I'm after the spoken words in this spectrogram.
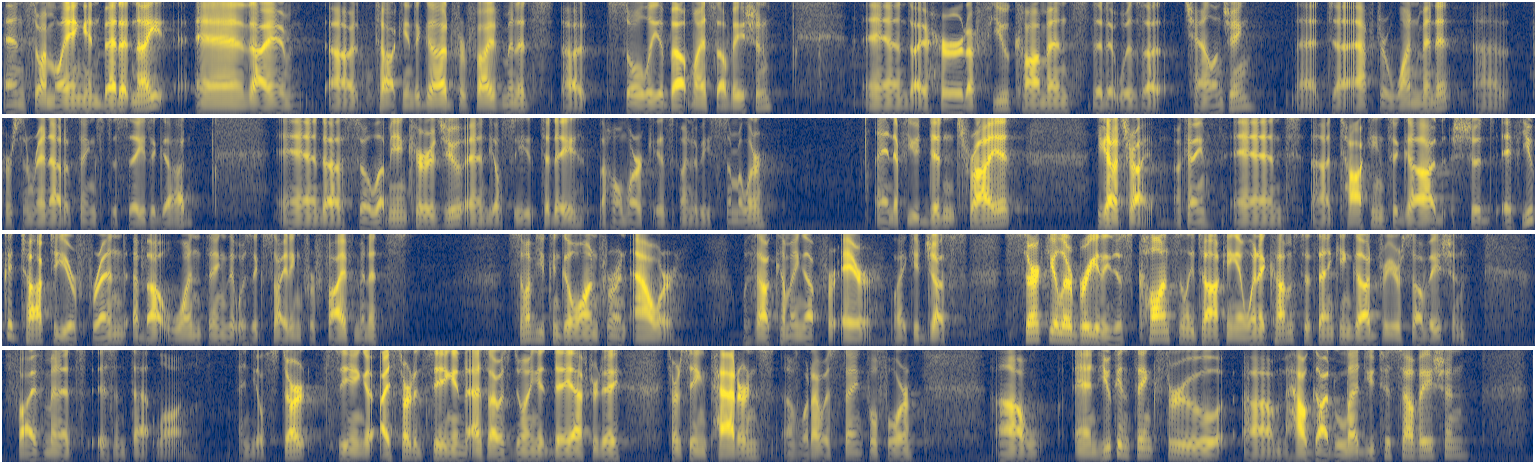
And so I'm laying in bed at night and I'm uh, talking to God for five minutes uh, solely about my salvation. And I heard a few comments that it was uh, challenging, that uh, after one minute, uh, person ran out of things to say to God. And uh, so let me encourage you, and you'll see today the homework is going to be similar. And if you didn't try it, you got to try it, okay? And uh, talking to God should, if you could talk to your friend about one thing that was exciting for five minutes, some of you can go on for an hour without coming up for air. Like you just circular breathing, just constantly talking. And when it comes to thanking God for your salvation, five minutes isn't that long. And you'll start seeing, I started seeing, and as I was doing it day after day, started seeing patterns of what I was thankful for. Uh, and you can think through um, how God led you to salvation,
